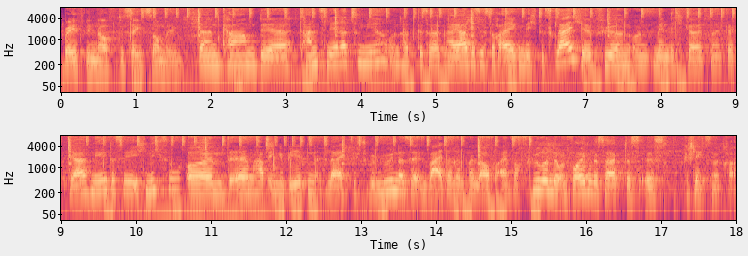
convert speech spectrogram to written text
brave enough to say something. Dann kam der Tanzlehrer zu mir und hat gesagt, naja, das ist doch eigentlich das Gleiche, Führen und Männlichkeit. Und ich gesagt, ja, nee, das sehe ich nicht so. Und ähm, habe ihn gebeten, vielleicht sich zu bemühen, dass er im weiteren Verlauf einfach Führende und Folgende sagt, das ist geschlechtsneutral.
